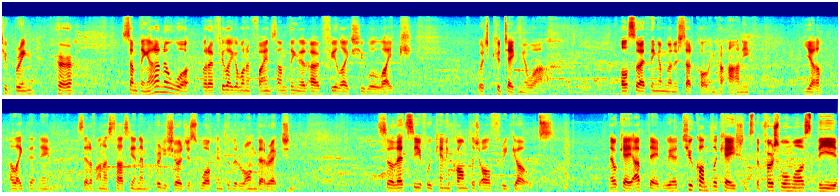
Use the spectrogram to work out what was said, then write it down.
to bring her something. I don't know what, but I feel like I want to find something that I feel like she will like, which could take me a while. Also, I think I'm gonna start calling her Ani. Yeah, I like that name instead of Anastasia and I'm pretty sure I just walked into the wrong direction. So let's see if we can accomplish all three goals. Okay, update. We had two complications. The first one was the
